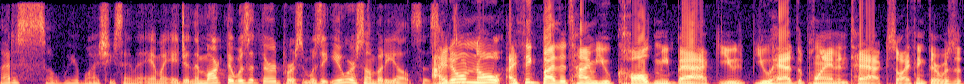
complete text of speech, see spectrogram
that is so weird. Why is she saying that? Am I agent? Then Mark, there was a third person. Was it you or somebody else? I don't know. I think by the time you called me back, you you had the plan intact. So I think there was a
